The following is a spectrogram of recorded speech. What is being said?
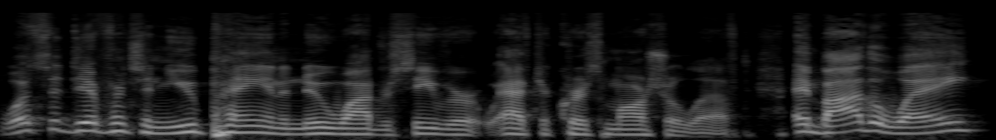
What's the difference in you paying a new wide receiver after Chris Marshall left? And by the way,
